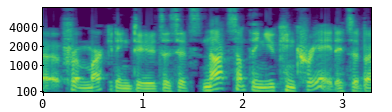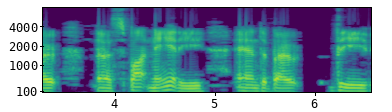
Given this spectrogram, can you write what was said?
uh, from marketing dudes is it's not something you can create. It's about uh, spontaneity and about the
